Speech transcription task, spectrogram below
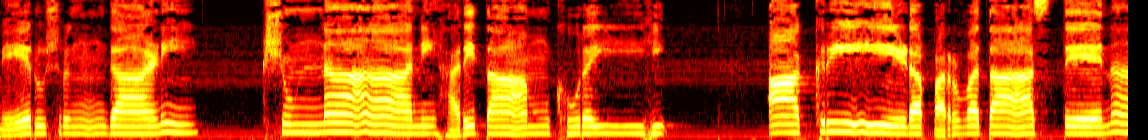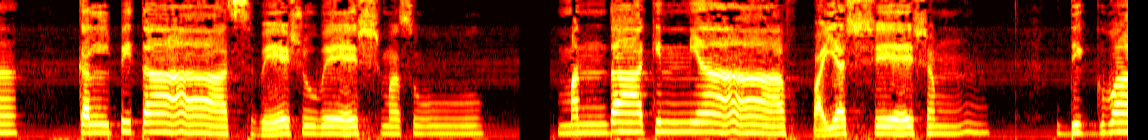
मेरुशृङ्गाणि क्षुण्णानि हरिताम् खुरैः आक्रीडपर्वतास्तेन कल्पितास्वेषु वेश्मसु मन्दाकिन्याः पयःशेषम् दिग्वारणमदाविलम्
